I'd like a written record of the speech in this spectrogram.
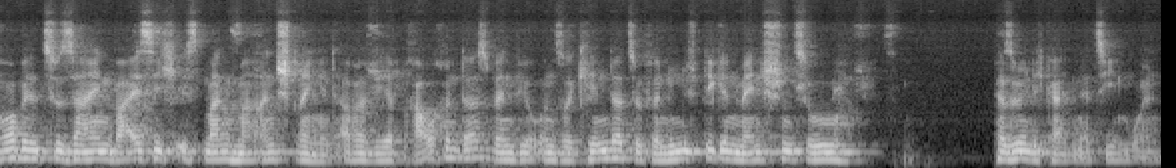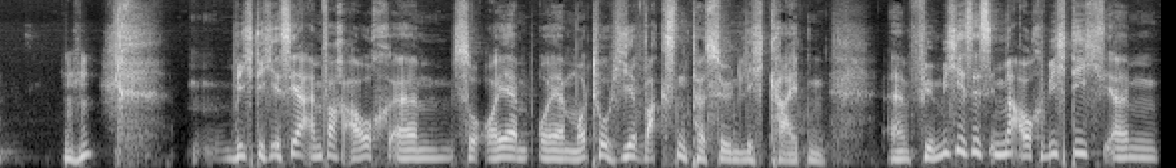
Vorbild zu sein, weiß ich, ist manchmal anstrengend, aber wir brauchen das, wenn wir unsere Kinder zu vernünftigen Menschen, zu Persönlichkeiten erziehen wollen. Mhm. Wichtig ist ja einfach auch ähm, so euer, euer Motto, hier wachsen Persönlichkeiten. Ähm, für mich ist es immer auch wichtig, ähm,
